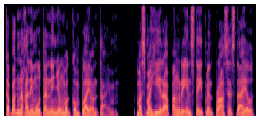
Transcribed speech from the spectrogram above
Kapag nakalimutan ninyong mag-comply on time, mas mahirap ang reinstatement process dahil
